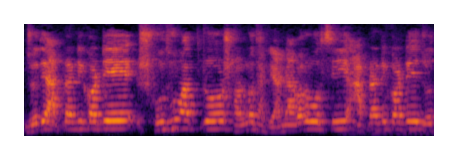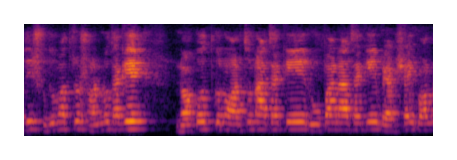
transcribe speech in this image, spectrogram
যদি আপনার নিকটে শুধুমাত্র স্বর্ণ থাকে, আমি আবারও বলছি, আপনার নিকটে যদি শুধুমাত্র স্বর্ণ থাকে, নগদ কোনো অর্থ না থাকে, রূপা না থাকে, ব্যবসায়ী পণ্য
